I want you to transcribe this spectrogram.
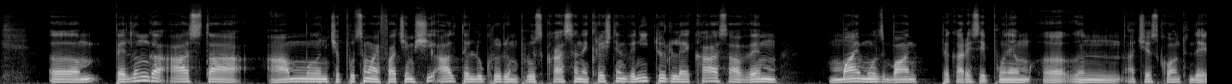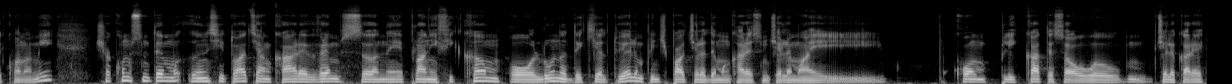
Pe lângă asta am început să mai facem și alte lucruri în plus ca să ne creștem veniturile, ca să avem mai mulți bani pe care să-i punem uh, în acest cont de economii. Și acum suntem în situația în care vrem să ne planificăm o lună de cheltuieli, în principal cele de mâncare sunt cele mai complicate sau uh, cele care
